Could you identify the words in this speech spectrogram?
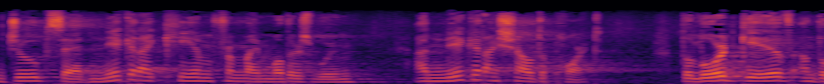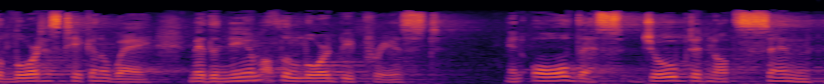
And Job said, Naked I came from my mother's womb, and naked I shall depart. The Lord gave, and the Lord has taken away. May the name of the Lord be praised. In all this, Job did not sin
